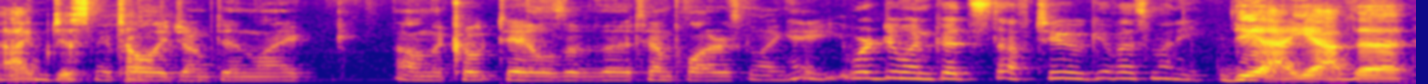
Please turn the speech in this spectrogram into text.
I'm just They probably jumped in like on the coattails of the Templars, going, "Hey, we're doing good stuff too. Give us money." Yeah, yeah. The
